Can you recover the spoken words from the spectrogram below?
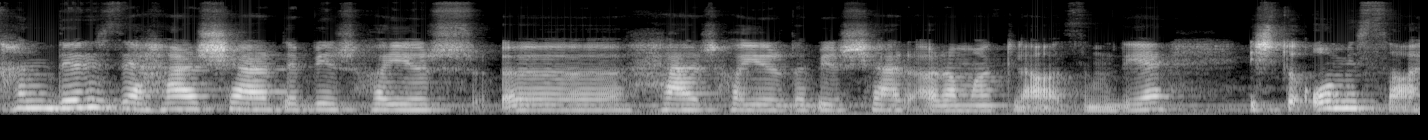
hani deriz ya her şerde bir hayır, e, her hayırda bir şer aramak lazım diye. İşte o misal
